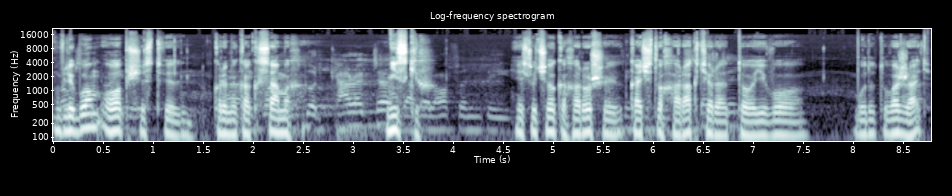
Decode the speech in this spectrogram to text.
В любом обществе, кроме как самых низких, если у человека хорошие качества характера, то его будут уважать.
